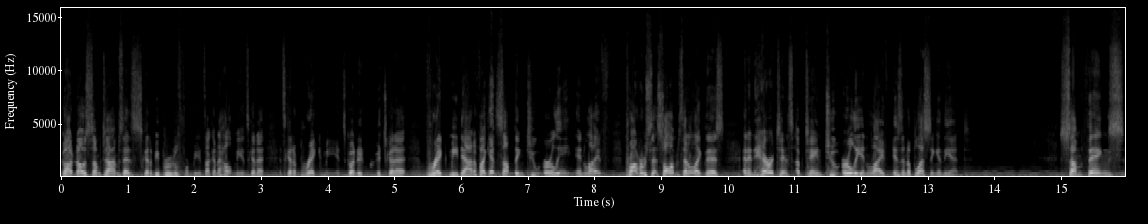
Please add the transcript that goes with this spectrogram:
God knows sometimes that it's going to be brutal for me. It's not going to help me. It's going to it's going to break me. It's going to it's going to break me down. If I get something too early in life, Proverbs Solomon said it like this, an inheritance obtained too early in life isn't a blessing in the end. Some things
